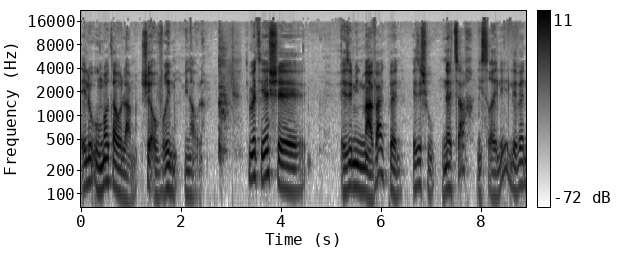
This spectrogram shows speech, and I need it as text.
אלו אומות העולם שעוברים מן העולם. זאת אומרת, יש אה, איזה מין מאבק בין איזשהו נצח ישראלי לבין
